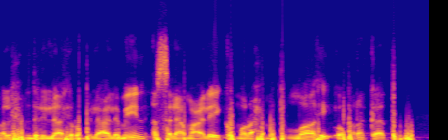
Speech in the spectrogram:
വൽഹംദുലില്ലാഹി റബ്ബിൽ ആലമീൻ. അസ്സലാമു അലൈക്കും വറഹ്മത്തുള്ളാഹി വബറകാതുഹു.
